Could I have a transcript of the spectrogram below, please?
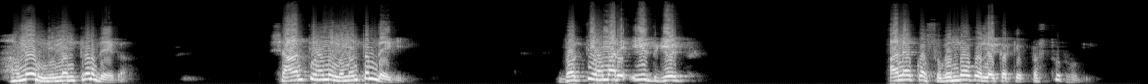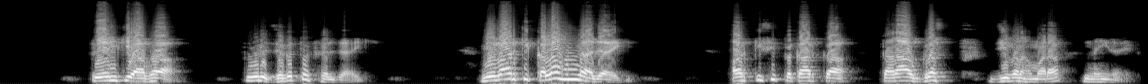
हमें निमंत्रण देगा। शांति हमें निमंत्रण देगी। भक्ति हमारे इर्द गिर्द अनेकों सुगंधों को लेकर के प्रस्तुत होगी। प्रेम की आभा पूरे जगत में फैल जाएगी। व्यवहार की कला हम आ जाएगी और किसी प्रकार का तनावग्रस्त जीवन हमारा नहीं रहेगा।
